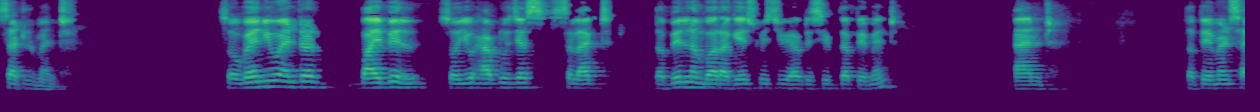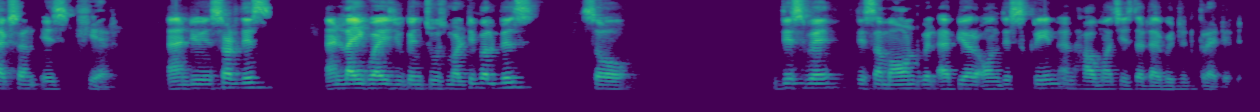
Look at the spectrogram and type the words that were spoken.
settlement. So when you enter by bill so you have to just select the bill number against which you have received the payment. And the payment section is here. And you insert this. And likewise you can choose multiple bills. So this way this amount will appear on this screen and how much is the debit and credit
